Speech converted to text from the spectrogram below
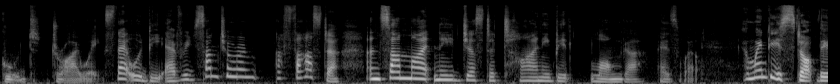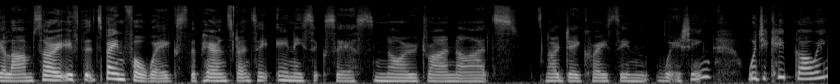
good dry weeks. That would be average. Some children are faster, and some might need just a tiny bit longer as well. And when do you stop the alarm? So if it's been four weeks, the parents don't see any success, no dry nights, no decrease in wetting, would you keep going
